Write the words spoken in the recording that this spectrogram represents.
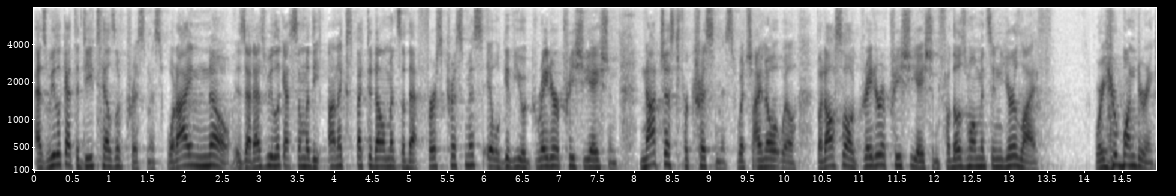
as we look at the details of Christmas, what I know is that as we look at some of the unexpected elements of that first Christmas, it will give you a greater appreciation, not just for Christmas, which I know it will, but also a greater appreciation for those moments in your life where you're wondering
